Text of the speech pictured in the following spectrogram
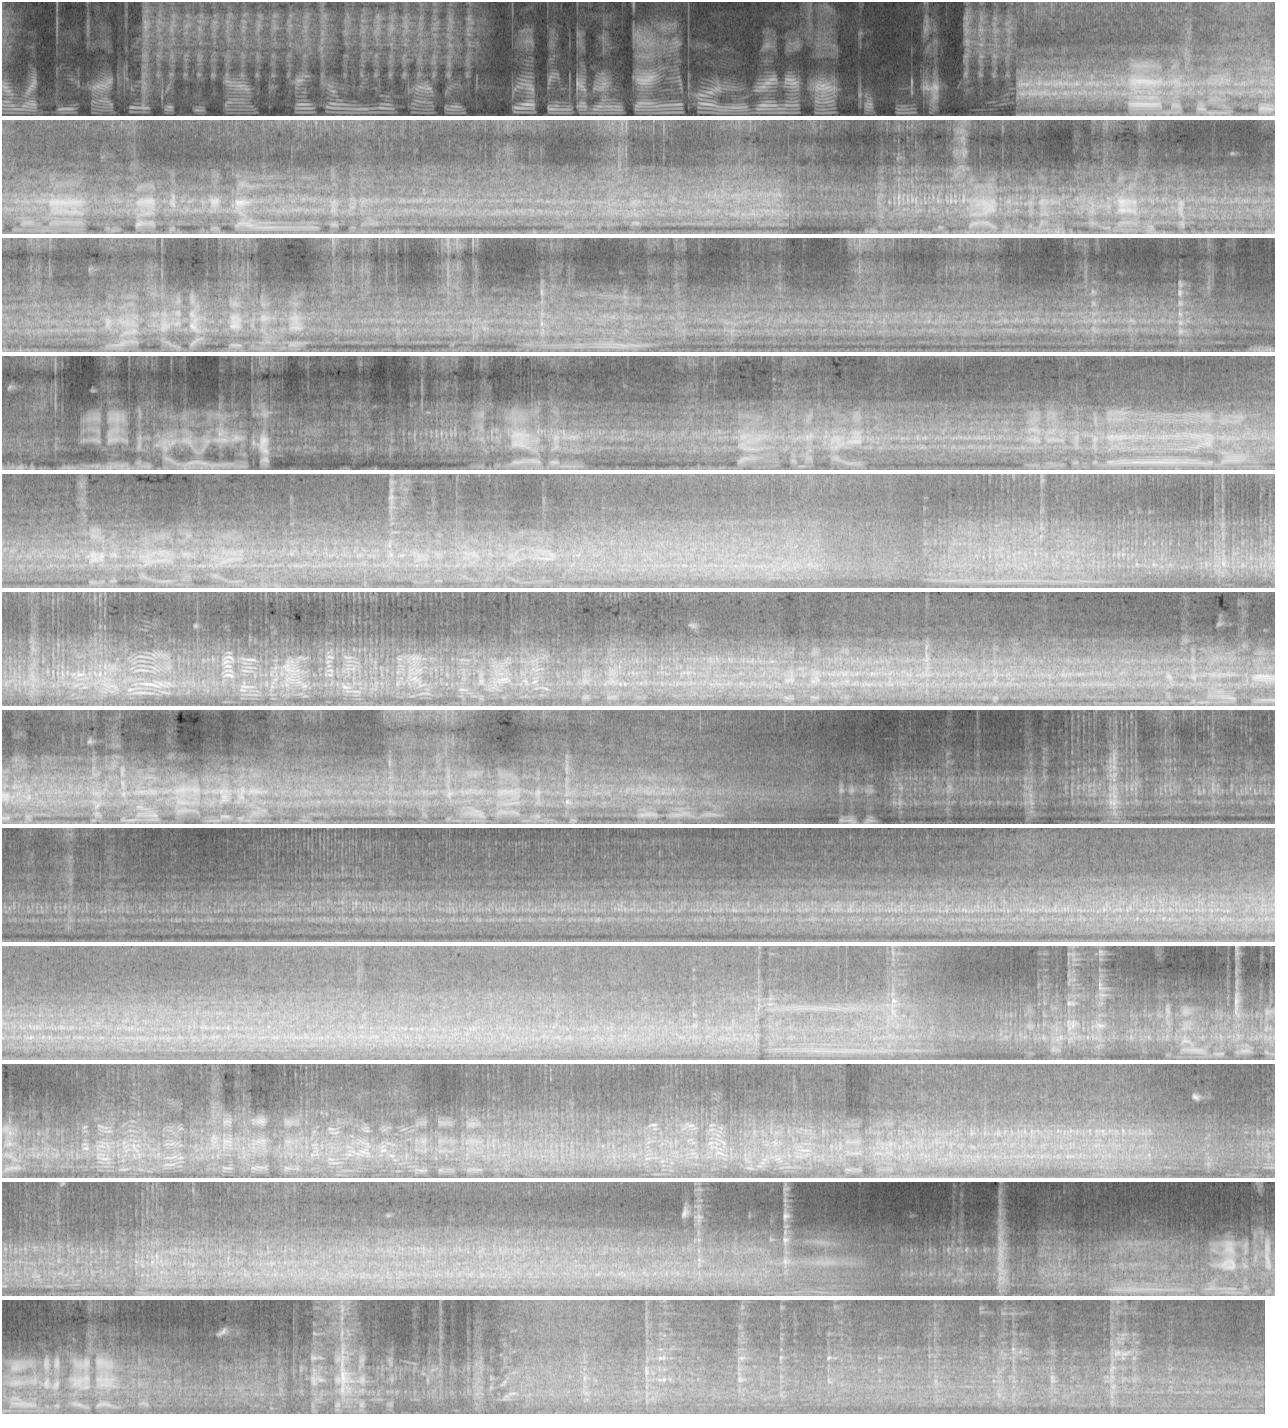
สวัสดีค่ะ ช่วยกดติดตาม ให้ช่องวิโรจน์พาเพลินเพื่อเป็นกำลังใจให้พ่อหนูด้วยนะคะ ขอบคุณค่ะ พามาชมโคกหนองนาคุณป้าพิษคือเก้าครับพี่น้องลงกันนะครับลูกชายเพิ่นกำลังไถนาหุดครับ หรือว่าไถดะเด้อพี่น้องเด้อโอ้ปี นี้เพิ่นไถเอาเองครับ ปีที่แล้วเพิ่นจ้างเขามาไถ ปีนี้เพิ่นก็เลยลองซื้อรถไถมาไถซื้อรถไถมาไถเอง โอ้เอ้ยถามว่าขี้เมาไปไหนวะขี้เมาหลุดไปแล้วเมาหายไปแล้วหมักขี้เมาคือห มักขี้เมาผ่านได้อพี่น้องหมักขี้เมาผ่านเพิ่นถอดออกแล้วอ๋อนี่ครับหมักขี้เมาหลุดออกไปแล้วขี้เมาไม่อยู่ครับ ไปเมาไปไหนไม่รู้ มันหลุดเลยไม่อยากต่อแล้วไงอืมโอ้ว่ามีมาขี้เมาในกระไทยได้ครับ อืม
